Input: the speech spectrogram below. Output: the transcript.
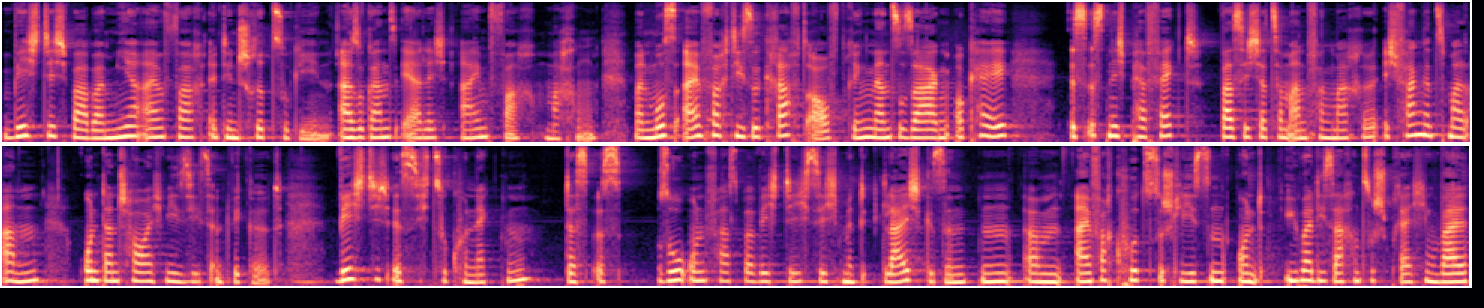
wichtig war bei mir einfach, den Schritt zu gehen. Also ganz ehrlich, einfach machen. Man muss einfach diese Kraft aufbringen, dann zu sagen, okay, es ist nicht perfekt, was ich jetzt am Anfang mache. Ich fange jetzt mal an und dann schaue ich, wie sich es entwickelt. Wichtig ist, sich zu connecten. Das ist so unfassbar wichtig, sich mit Gleichgesinnten ähm, einfach kurz zu schließen und über die Sachen zu sprechen, weil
